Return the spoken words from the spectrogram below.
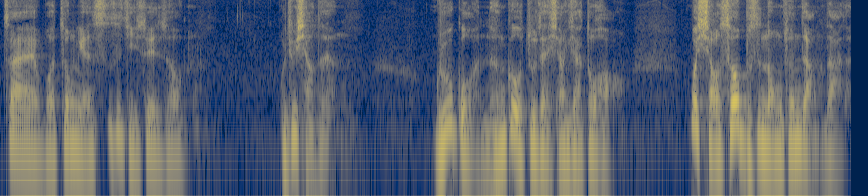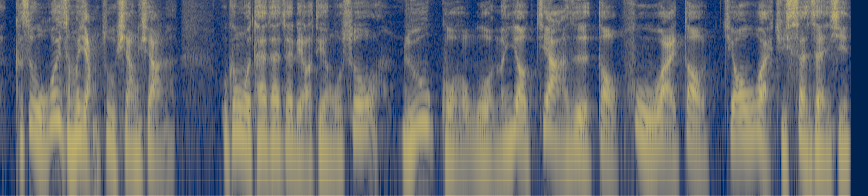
在我中年四十几岁的时候。我就想着，如果能够住在乡下多好。我小时候不是农村长大的，可是我为什么想住乡下呢？我跟我太太在聊天，我说，如果我们要假日到户外、到郊外去散散心，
